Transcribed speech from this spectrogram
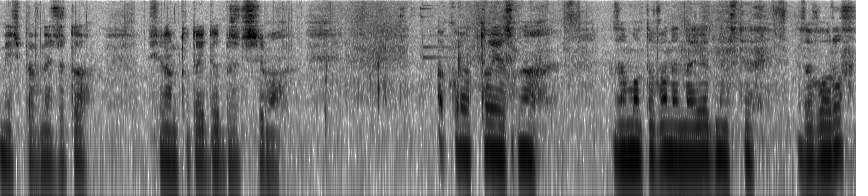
mieć pewność, że to się nam tutaj dobrze trzyma. Akurat to jest na, zamontowane na jednym z tych zaworów.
